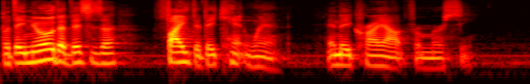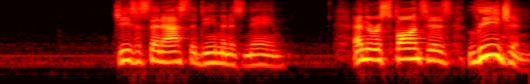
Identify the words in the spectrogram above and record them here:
but they know that this is a fight that they can't win, and they cry out for mercy. Jesus then asked the demon his name, and the response is Legion,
